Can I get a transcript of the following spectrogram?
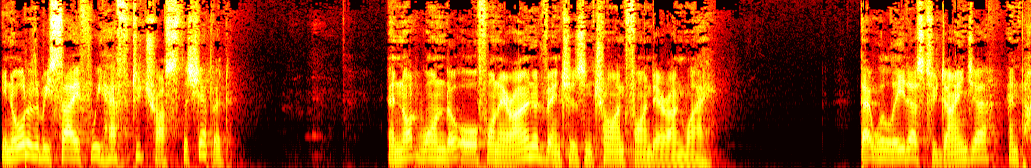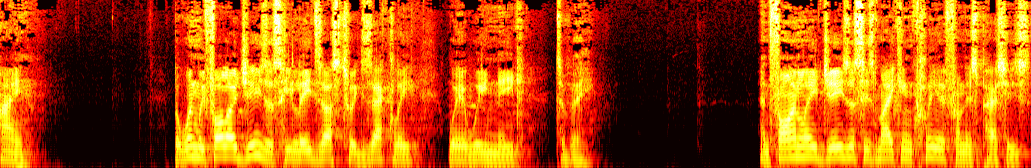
In order to be safe, we have to trust the shepherd and not wander off on our own adventures and try and find our own way. That will lead us to danger and pain. But when we follow Jesus, he leads us to exactly where we need to be. And finally, Jesus is making clear from this passage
